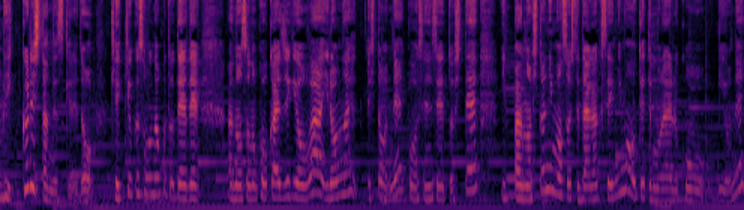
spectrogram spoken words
びっくりしたんですけれど結局そんなことでであのその公開授業はいろんな人をねこう先生として一般の人にもそして大学生にも受けてもらえる講義をね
